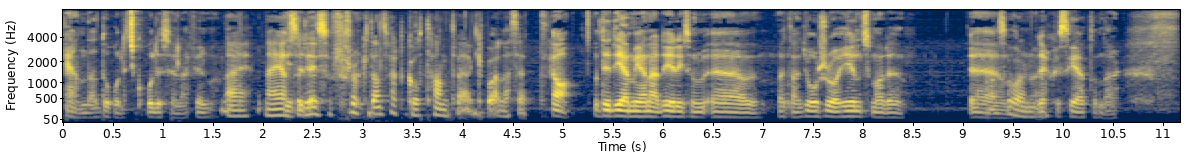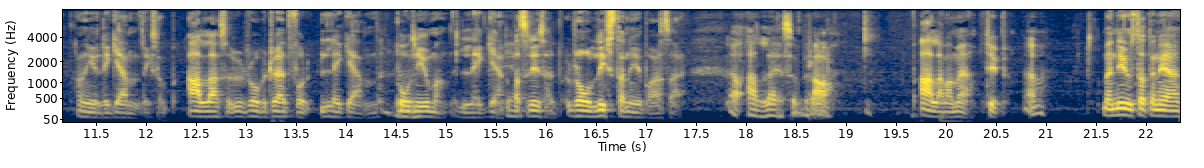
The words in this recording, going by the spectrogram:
enda dålig skådis i den här filmen. Nej, nej alltså inte det är det. så fruktansvärt gott hantverk på alla sätt. Ja, och det är det jag menar. Det är liksom, eh, han, George Roy Hill som hade eh, Ja, regisserat den där. Han är ju en legend liksom. Alla, så Robert Redford, legend. Paul Newman, legend. Ja. Alltså det är så här, rolllistan är ju bara så här. Ja, alla är så bra. Alla var med, typ. Ja, Men det är just att den är,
